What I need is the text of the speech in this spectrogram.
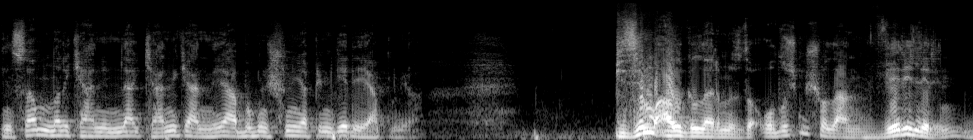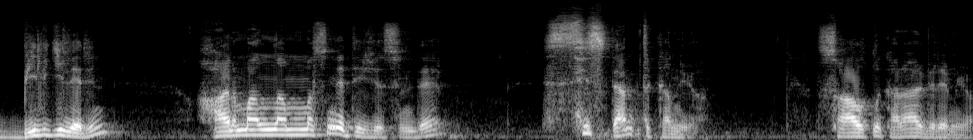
İnsan bunları kendinden, kendi kendine ya bugün şunu yapayım diye de yapmıyor. Bizim algılarımızda oluşmuş olan verilerin, bilgilerin harmanlanması neticesinde sistem tıkanıyor. Sağlıklı karar veremiyor,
